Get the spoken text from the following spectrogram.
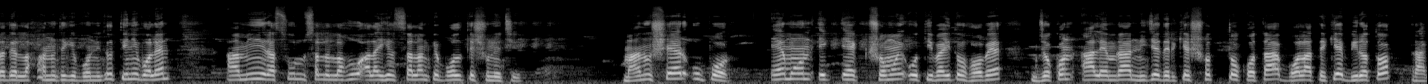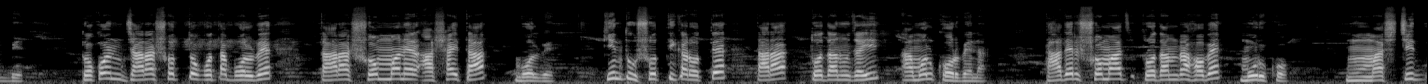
রাদিয়াল্লাহু আনহু থেকে বর্ণিত, তিনি বলেন আমি রাসূল সাল্লাল্লাহু আলাইহি সাল্লামকে বলতে শুনেছি, মানুষের উপর এমন এক এক সময় অতিবাহিত হবে যখন আলেমরা নিজেদেরকে সত্য কথা বলা থেকে বিরত রাখবে। তখন যারা সত্য কথা বলবে, তারা সম্মানের আশায় তা বলবে। কিন্তু সত্যিকার অর্থে তারা তদানুযায়ী আমল করবে না। তাদের সমাজ প্রধানরা হবে মূর্খ। মসজিদ,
